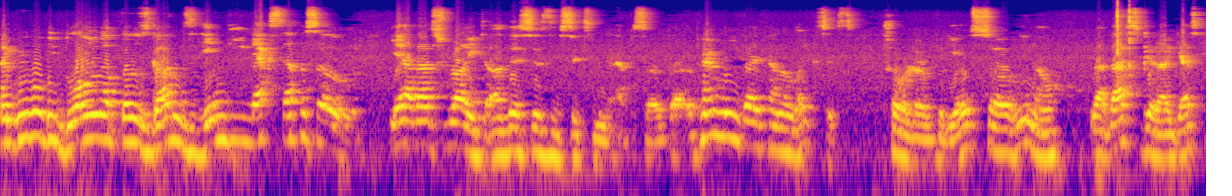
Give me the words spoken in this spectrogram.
And we will be blowing up those guns in the next episode. Yeah, that's right. Uh, this is the six minute episode. But apparently, you guys kind of like six shorter videos, so you know that that's good, I guess.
